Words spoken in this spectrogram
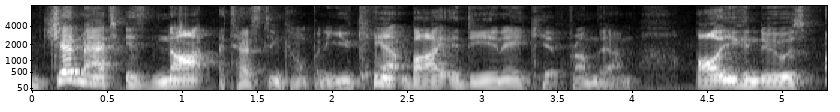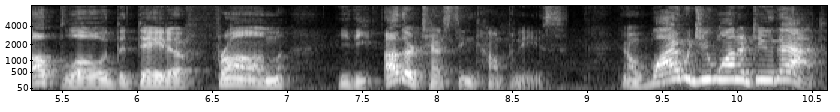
GEDmatch is not a testing company. You can't buy a DNA kit from them. All you can do is upload the data from the other testing companies. Now, why would you want to do that?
